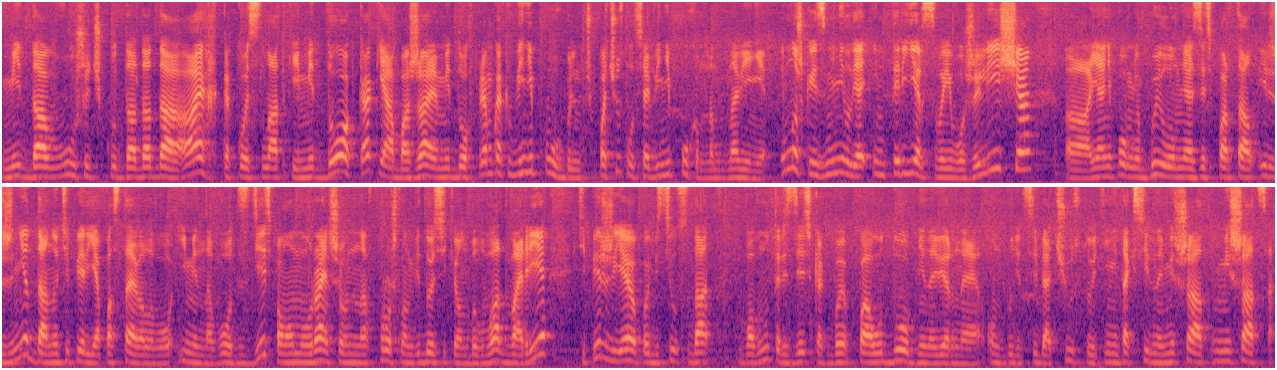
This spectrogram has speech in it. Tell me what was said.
медовушечку. Да-да-да, ах, какой сладкий медок, как я обожаю медок. Прям как Винни-Пух, блин, почувствовал себя Винни-Пухом на мгновение. Немножко изменил я интерьер своего жилища. А, я не помню, был у меня здесь портал или же нет, да, но теперь я поставил его именно вот здесь. По-моему, раньше он, в прошлом видосике он был во дворе. Теперь же я его поместил сюда вовнутрь. Здесь как бы поудобнее, наверное, он будет себя чувствовать и не так сильно мешат, мешаться.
